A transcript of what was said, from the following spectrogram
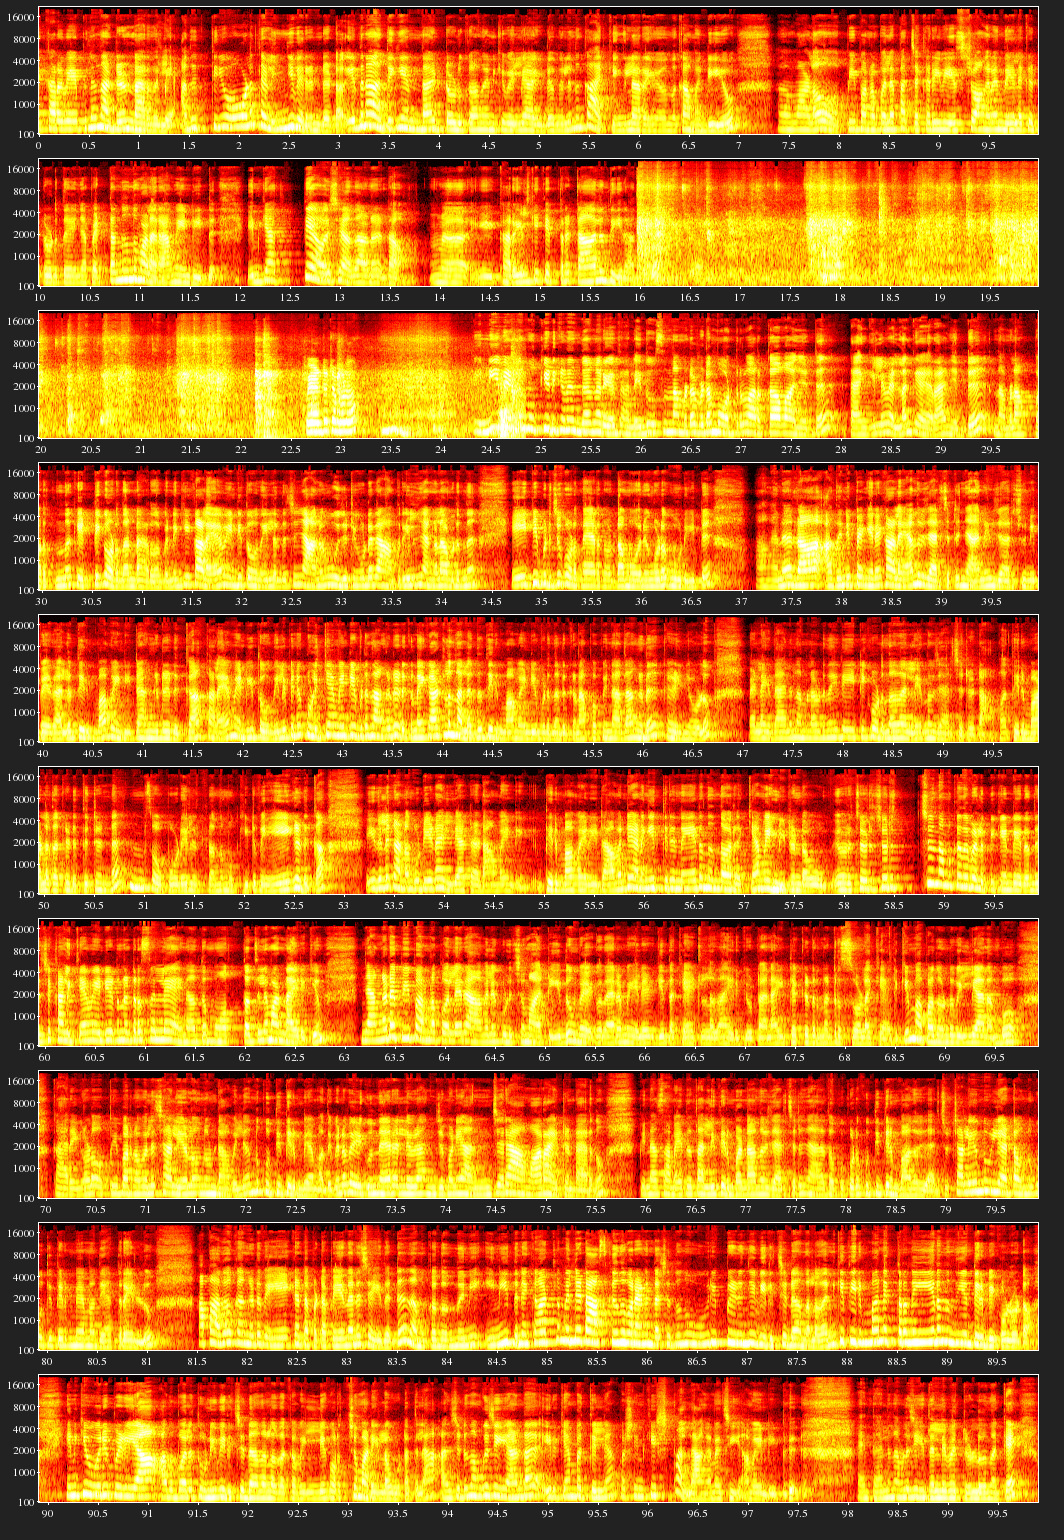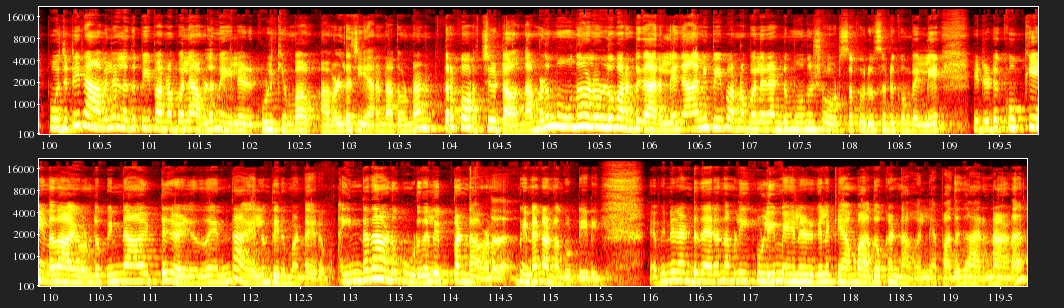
കറിവേപ്പില നട്ടിട്ടുണ്ടായിരുന്നില്ലേ? അത് ഇത്തിരിയോളം തെളിഞ്ഞ് വരുന്നുണ്ട് കേട്ടോ ഇതിനകത്തേക്ക് എന്താ ഇട്ട് കൊടുക്കാമെന്ന് എനിക്ക് വലിയ ഐഡിയ ഒന്നുമില്ല. നിങ്ങൾക്ക് ആർക്കെങ്കിലും അറിയുമോ ഒന്ന് കമന്റ് ചെയ്യോ. വളോ? വളമോ ഈ പറഞ്ഞ പോലെ പച്ചക്കറി വേസ്റ്റോ അങ്ങനെ എന്തെങ്കിലുമൊക്കെ ഇട്ട് കൊടുത്തു കഴിഞ്ഞാൽ പെട്ടെന്നൊന്ന് വളരാൻ വേണ്ടിയിട്ട്. എനിക്ക് അത്യാവശ്യം അതാണ് കേട്ടോ ഈ കറിയിലേക്കൊക്കെ എത്ര ഇട്ടാലും തീരാത്തത്. വേണ്ട നമ്മൾ പിന്നെ ഈ വെള്ളം മുക്കി എടുക്കണത് എന്താണെന്നറിയോ? തലേ ദിവസം നമ്മുടെ ഇവിടെ മോട്ടർ വർക്കാവാഞ്ഞിട്ട് ടാങ്കിൽ വെള്ളം കയറാഞ്ഞിട്ട് നമ്മൾ അപ്പുറത്തുനിന്ന് കെട്ടി കൊടുത്തിട്ടുണ്ടായിരുന്നു പിന്നെ എനിക്ക് കളയാൻ വേണ്ടി തോന്നിയില്ല. എന്താ വെച്ചാൽ ഞാനും പൂജിറ്റും കൂടെ രാത്രിയിൽ ഞങ്ങൾ അവിടുന്ന് ഏറ്റി പിടിച്ച് കൊടുത്തായിരുന്നു കേട്ടോ മോനും കൂടെ കൂടിയിട്ട്. അങ്ങനെ ഡാ അതിനിപ്പോൾ എങ്ങനെ കളയാമെന്ന് വിചാരിച്ചിട്ട് ഞാൻ വിചാരിച്ചു ഇനിയിപ്പോൾ ഏതായാലും തിരുമ്പാൻ വേണ്ടിയിട്ട് അങ്ങോട്ട് എടുക്കാം. കളയാൻ വേണ്ടി തോന്നിയില്ല. പിന്നെ കുളിക്കാൻ വേണ്ടി ഇവിടുന്ന് അങ്ങോട്ട് എടുക്കണേക്കാട്ടിലും നല്ലത് തിരുമ്പാൻ വേണ്ടി ഇവിടുന്ന് എടുക്കണം. അപ്പോൾ പിന്നെ അത് അങ്ങോട്ട് കഴിഞ്ഞോളും. വെള്ളം ഏതായാലും നമ്മൾ അവിടുന്ന് ഏറ്റി കൊടുക്കുന്നതല്ലേ എന്ന് വിചാരിച്ചിട്ട് കേട്ടോ അപ്പോൾ തിരുമ്പാളതൊക്കെ എടുത്തിട്ടുണ്ട്. സോപ്പ് പൊടിയിൽ ഇട്ടിട്ടൊന്ന് മുക്കിയിട്ട് വേഗം എടുക്കുക ഇതിൽ കണ്ണൻകുട്ടിയുടെ ഇല്ലാട്ടോ ഇടാൻ വേണ്ടി തിരുമ്പാൻ വേണ്ടിയിട്ട്. അവന്റെ ആണെങ്കിൽ ഇത്തിരി നേരം നിന്ന് ഉരയ്ക്കാൻ വേണ്ടിയിട്ടുണ്ടാവും. ഉരച്ചൊരച്ചൊരച്ച് നമുക്കത് വെളുപ്പിക്കേണ്ടി വരും. എന്ന് വെച്ചാൽ കളിക്കാൻ വേണ്ടിയിട്ടുള്ള ഡ്രസ്സല്ലേ അതിനകത്ത് മൊത്തത്തിൽ മണ്ണായിരിക്കും. ഞങ്ങളുടെ ഇപ്പോൾ ഈ പറഞ്ഞ പോലെ രാവിലെ കുളിച്ച് മാറ്റി ഇതും വൈകുന്നേരം മേലെഴുകിയതൊക്കെ ആയിട്ടുള്ളതായിരിക്കും കേട്ടോ നൈറ്റൊക്കെ ഇടുന്ന ഡ്രസ്സുകളൊക്കെ ആയിരിക്കും. അപ്പോൾ അതുകൊണ്ട് വലിയ അലമ്പോ കാര്യങ്ങളോ ഇപ്പോൾ ഈ പറഞ്ഞ പോലെ ചളികളോ ഒന്നും ഉണ്ടാവില്ല. ഒന്ന് കുത്തി തിരുമ്പിയാൽ മതി. പിന്നെ വൈകുന്നേരം അല്ലേ ഒരു അഞ്ച് മണി അഞ്ചര ആവാറായിട്ടുണ്ടായിരുന്നു. പിന്നെ ആ സമയത്ത് തല്ലി തിരുമ്പണ്ടെന്ന് വിചാരിച്ചിട്ട് ഞാനതൊക്കെ കൂടെ കുത്തി തിരുമ്പാന്ന് വിചാരിച്ചു. ചളിയൊന്നും ഇല്ല കേട്ടോ ഒന്ന് കുത്തി തിരുമ്പിയാൽ മതി അത്രേ ഉള്ളൂ അപ്പോൾ അതൊക്കെ അങ്ങോട്ട് വേഗം കണ്ടപ്പെട്ടപ്പോൾ തന്നെ ചെയ്തിട്ട് നമുക്കതൊന്ന് ഇനി ഇനി ഇതിനെക്കാട്ടിലും വലിയ ടാസ്ക് എന്ന് പറയുന്നത് എന്താ വെച്ചാൽ ഇതൊന്ന് ഊരിപ്പിഴിഞ്ഞ് വിരിച്ചിടുക എന്നുള്ളത് എനിക്ക് തിരുമ്പാൻ എത്ര നേരം നിന്ന് ഞാൻ തിരുമ്പിക്കോളൂ കേട്ടോ. എനിക്ക് ഊരിപ്പിഴിയുക അതുപോലെ തുണി വിരിച്ചിടുക എന്നുള്ളതൊക്കെ വലിയ കുറച്ച് മടിയുള്ള കൂട്ടത്തിലാണ് അത് വെച്ചിട്ട് നമുക്ക് ചെയ്യാണ്ട് ഇരിക്കാൻ പറ്റില്ല. പക്ഷേ എനിക്ക് ഇഷ്ടമല്ല അങ്ങനെ ചെയ്യാൻ വേണ്ടിയിട്ട്. എന്തായാലും നമ്മൾ ചെയ്തല്ലേ പറ്റുള്ളൂ എന്നൊക്കെ. പൂജട്ടി രാവിലെ ഉള്ളത് ഇപ്പോൾ ഈ പറഞ്ഞ പോലെ അവൾ മേലെ കുളിക്കുമ്പോൾ അവളുടെ ചെയ്യാറുണ്ട്. അതുകൊണ്ടാണ് ഇത്ര കുറച്ച് കേട്ടോ. നമ്മൾ മൂന്നാളുള്ളൂ പറഞ്ഞിട്ട് കാര്യമില്ല. ഞാനിപ്പോൾ ഈ പറഞ്ഞ പോലെ രണ്ട് മൂന്ന് ഷോർട്സ് ഒക്കെ ഒരു ദിവസം എടുക്കുമ്പോൾ അല്ലേ ഇട്ടിട്ട് കുക്ക് ചെയ്യണതായതുകൊണ്ട് പിന്നെ ആ ഇട്ട് കഴിഞ്ഞത് എന്തായാലും തിരുമ്പണ്ട വരും. അതിന്റെതാണ് കൂടുതൽ ഇപ്പം ഉണ്ടാവണത് പിന്നെ കണ്ണൻകുട്ടിയിൽ പിന്നെ രണ്ട് നേരം നമ്മൾ ഈ കുളിയും മേലെഴുകലൊക്കെ ആകുമ്പോൾ അതൊക്കെ ഉണ്ടാവില്ലേ? അപ്പോൾ അത് കാരണമാണ്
